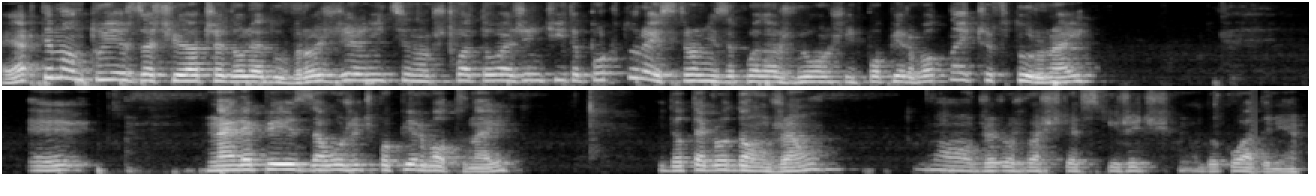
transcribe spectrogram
A jak ty montujesz zasilacze do LEDu w rozdzielnicy, na przykład do łazienki, to po której stronie zakładasz wyłącznik? Po pierwotnej czy wtórnej? Yy, najlepiej jest założyć po pierwotnej i do tego dążę. No, Grzegorz Waślewski żyć dokładnie.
